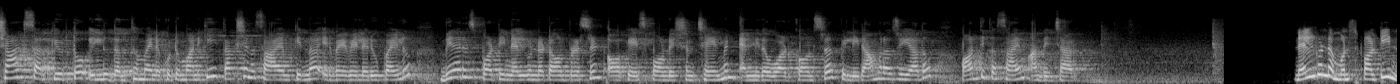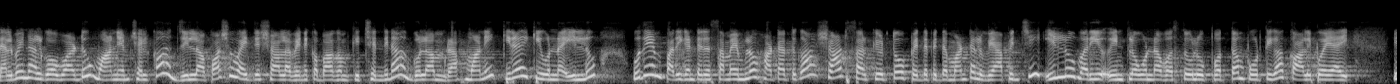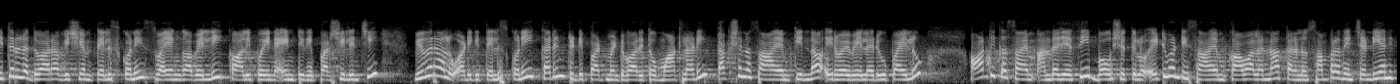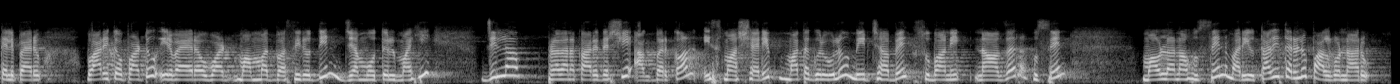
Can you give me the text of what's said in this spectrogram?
Short సర్క్యూట్తో ఇల్లు దగ్ధమైన కుటుంబానికి తక్షణ సాయం కింద ఇరవై వేల రూపాయలు. BRS party Nalgonda town president RKS foundation chairman ఎనిమిదో వార్డు కౌన్సిలర్ పిల్లి రామరాజు యాదవ్ ఆర్థిక సాయం అందించారు. నెల్గొండ మున్సిపాలిటీ నలభై నాలుగో వార్డు మాన్యం చెల్క జిల్లా పశు వైద్యశాల వెనుక భాగంకి చెందిన గులాం రహ్మాని కిరాయికి ఉన్న ఇల్లు ఉదయం పది గంటల సమయంలో హఠాత్తుగా షార్ట్ సర్క్యూట్తో పెద్ద పెద్ద మంటలు వ్యాపించి ఇల్లు మరియు ఇంట్లో ఉన్న వస్తువులు మొత్తం పూర్తిగా కాలిపోయాయి. ఇతరుల ద్వారా విషయం తెలుసుకొని స్వయంగా వెళ్ళి కాలిపోయిన ఇంటిని పరిశీలించి వివరాలు అడిగి తెలుసుకొని కరెంట్ డిపార్ట్మెంట్ వారితో మాట్లాడి తక్షణ సహాయం కింద ఇరవై వేల రూపాయలు ఆర్థిక సాయం అందజేసి భవిష్యత్తులో ఎటువంటి సహాయం కావాలన్నా తనను సంప్రదించండి అని తెలిపారు. వారితో పాటు ఇరవై ఆరవ వార్డ్ మహమ్మద్ బసీరుద్దీన్ జమ్మూతుల్ మహి జిల్లా ప్రధాన కార్యదర్శి అక్బర్ ఖాన్ ఇస్మా షరీఫ్ మత గురువులు మీర్జాబేగ్ సుబాని నాజర్ హుస్సేన్ మౌలానా హుస్సేన్ మరియు తదితరులు పాల్గొన్నారు.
